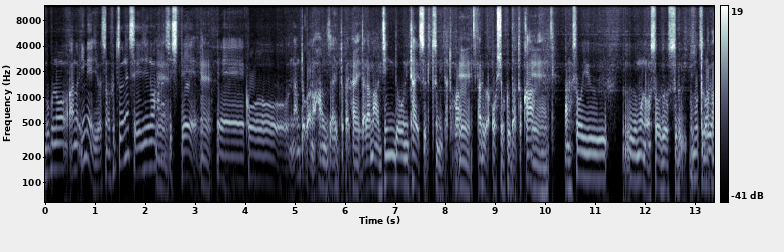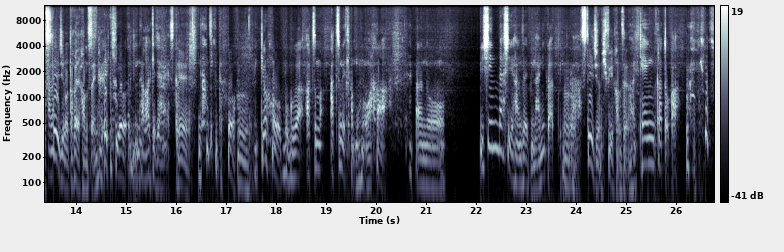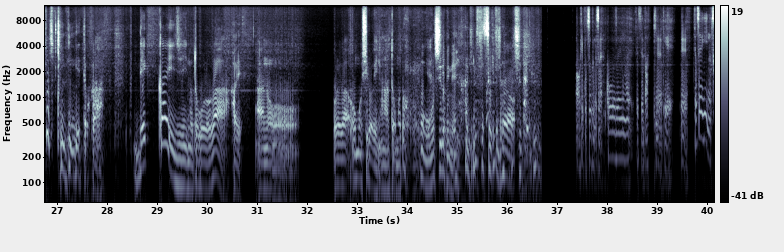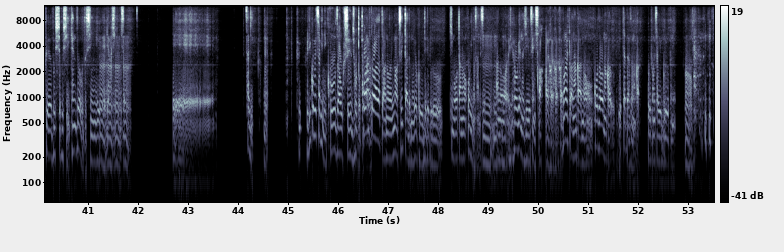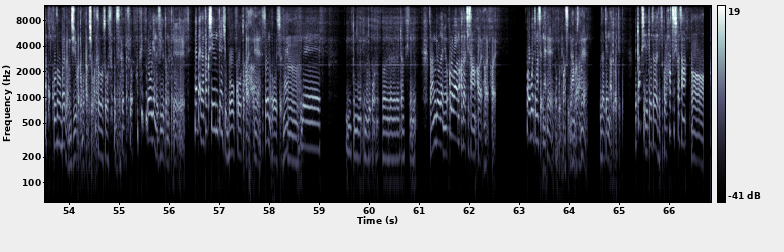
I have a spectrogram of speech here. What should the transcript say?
僕のあのイメージはその普通ね政治の話して、えええー、こうなんとかの犯罪とか言ったら、はい、まあ、人道に対する罪だとか、えあるいは汚職だとか、あのそういうものを想像するもっとなんかステージの高い犯罪ね。なわけじゃないですか。え。だけど、うん、今日僕が集,、ま、集めたものはあの維新らしい犯罪って何かって言ったら、うん、ステージの低い犯罪だ、ね、喧嘩とか ひき逃げとかでっかい字のところが、はい、あのこれが面白いなと思って。面白いね。なんですけど。結構強くですね。公然の罰金刑。女性議員の机を物色し、建造物侵入をやらします。えー、詐欺。ね振り込み詐欺に口座を不正上と。この人は、あの、今ツイッターでもよく出てくる、キモタのオリナさんです。うん、あの、表現の自由選手。はいはいはい。この人はなんか、あの、口座をなんか、売っちゃったやつなんか、振り込み詐欺グループに。うん。口座の売買の自由かと思ったんでしょうね。そうそうそう。表現の自由と思って。やっぱりタクシー運転手暴行とか、えー、そういうのが多いですよね。うん、で、うんと、ねどこ、えー、タクシー、残業代に、これは足立さん。はいはいはい。覚えてますよね。覚えてますね。なんかね、ふざけんなとかって。タクシーで搭載です。これ、初鹿さん。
